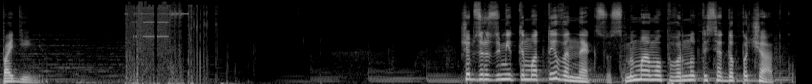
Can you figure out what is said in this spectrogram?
падінням? Щоб зрозуміти мотиви Nexus, ми маємо повернутися до початку.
